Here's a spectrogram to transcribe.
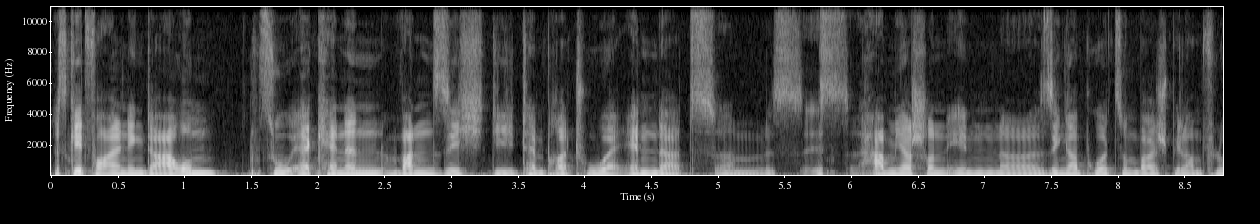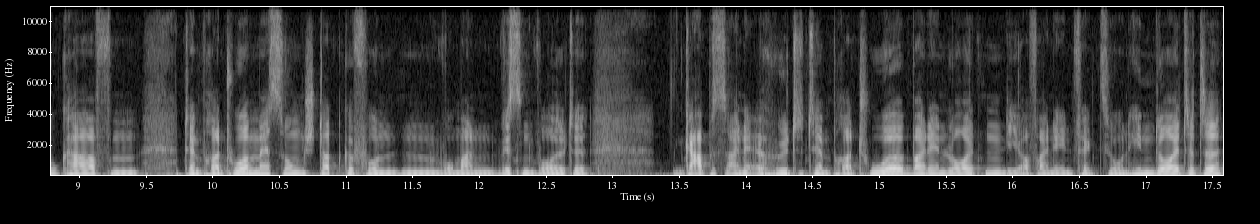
Es geht vor allen Dingen darum, zu erkennen, wann sich die Temperatur ändert. Ähm, es ist, haben ja schon in äh, Singapur zum Beispiel am Flughafen Temperaturmessungen stattgefunden, wo man wissen wollte, gab es eine erhöhte Temperatur bei den Leuten, die auf eine Infektion hindeutete.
